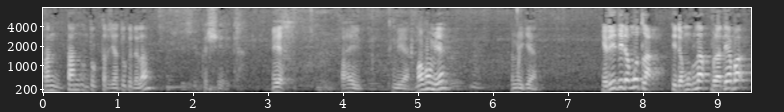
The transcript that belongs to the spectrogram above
Rentan untuk terjatuh ke dalam kesyirikan. Ya. Baik. Kemudian, Mahfum ya? Demikian. Jadi tidak mutlak. Tidak mutlak berarti apa?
